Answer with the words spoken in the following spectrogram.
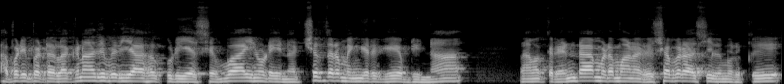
அப்படிப்பட்ட லக்னாதிபதியாகக்கூடிய செவ்வாயினுடைய நட்சத்திரம் எங்கே இருக்குது அப்படின்னா நமக்கு ரெண்டாம் இடமான ரிஷபராசியிலும் இருக்குது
